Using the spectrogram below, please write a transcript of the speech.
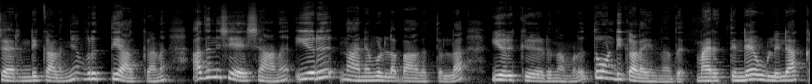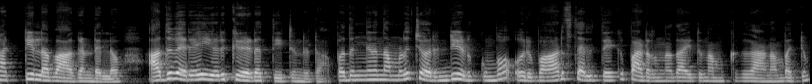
ചിരണ്ടി കളഞ്ഞ് വൃത്തിയാക്കുകയാണ് അതിന് ശേഷമാണ് ഈ ഒരു നനവുള്ള ഭാഗത്തുള്ള ഈ ഒരു കേട് നമ്മൾ തോണ്ടിക്കളയുന്നത്. മരത്തിന്റെ ഉള്ളിൽ ആ കട്ടിയുള്ള ഭാഗം ഉണ്ടല്ലോ അതുവരെ ഈ ഒരു കേട് എത്തിയിട്ടുണ്ട് കേട്ടോ അപ്പോൾ അതിങ്ങനെ നമ്മൾ ചുരണ്ടി എടുക്കുമ്പോൾ ഒരുപാട് സ്ഥലത്തേക്ക് പടർന്നതായിട്ട് നമുക്ക് കാണാൻ പറ്റും.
